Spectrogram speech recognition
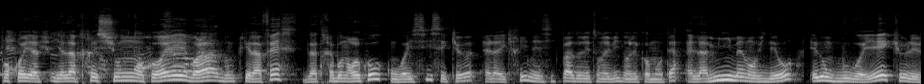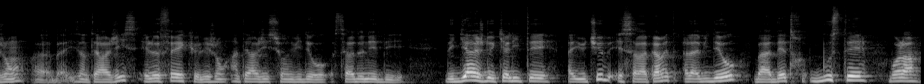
pourquoi il y, a, la pression en Corée, voilà. Donc elle a fait la très bonne reco qu'on voit ici, c'est que elle a écrit n'hésite pas à donner ton avis dans les commentaires. Elle l'a mis même en vidéo, et donc vous voyez que les gens, euh, bah, ils interagissent, et le fait que les gens interagissent sur une vidéo, ça va donner des, gages de qualité à YouTube et ça va permettre à la vidéo bah, d'être boostée. Voilà.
